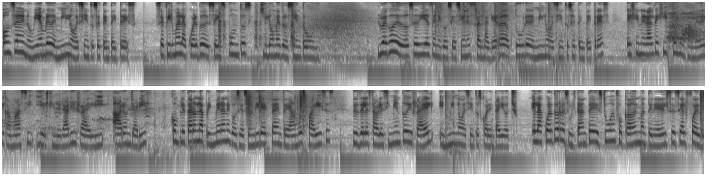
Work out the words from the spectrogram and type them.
11 de noviembre de 1973. Se firma el acuerdo de 6 puntos, kilómetro 101. Luego de 12 días de negociaciones tras la guerra de octubre de 1973, el general de Egipto Mohamed el Gamasi y el general israelí Aaron Yarif completaron la primera negociación directa entre ambos países desde el establecimiento de Israel en 1948. El acuerdo resultante estuvo enfocado en mantener el cese al fuego,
